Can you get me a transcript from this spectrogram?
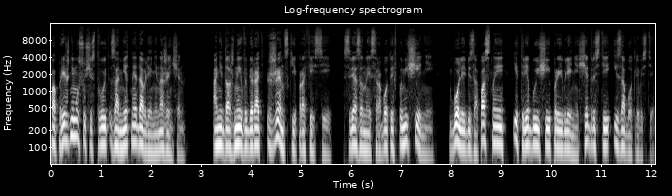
по-прежнему существует заметное давление на женщин. Они должны выбирать женские профессии, связанные с работой в помещении, более безопасные и требующие проявления щедрости и заботливости.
